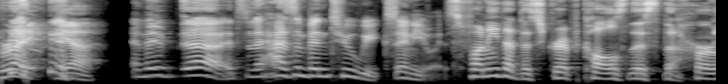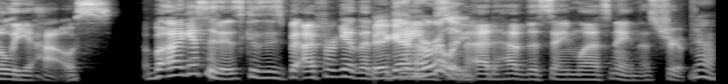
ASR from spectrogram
right, yeah. And they, yeah, it's, it hasn't been two weeks, anyways. It's funny that the script calls this the Hurley house. But I guess it is because I forget that Big Ed Hurley. and Ed have the same last name. That's true. Yeah,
